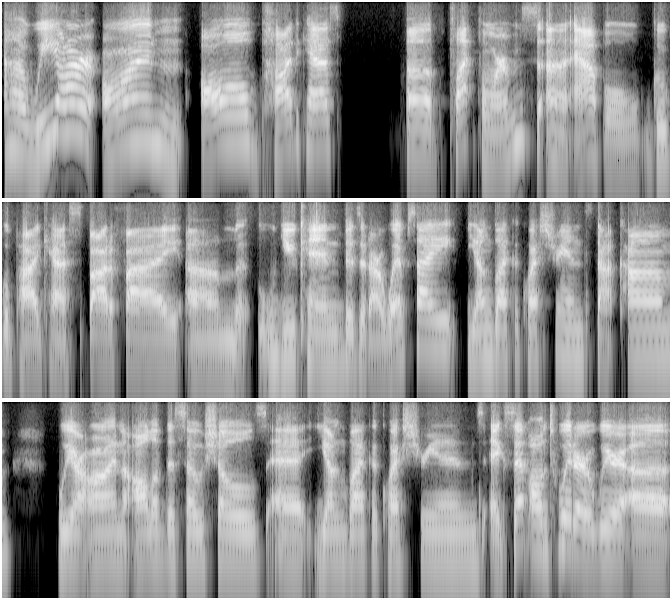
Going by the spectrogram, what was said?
Uh, we are on all podcast uh, platforms uh, Apple, Google Podcasts, Spotify. Um, you can visit our website, youngblack.equestrians.com. We are on all of the socials at Young Black Equestrians, except on Twitter, we're uh,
